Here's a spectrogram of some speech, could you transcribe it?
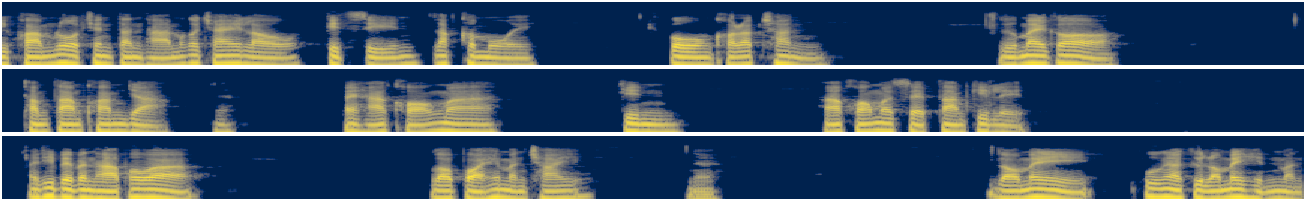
มีความโลภเช่นตัณหา มันก็ใช้เราผิดศีลลักขโมย โกงคอร์รัปชัน หรือไม่ก็ทำตามความอยากนะไปหาของมากิน หาของมาเสพตามกิเลสไอ้ที่เป็นปัญหาเพราะว่า เราปล่อยให้มันใช้นะเราไม่พูดง่ายคือเราไม่เห็นมัน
